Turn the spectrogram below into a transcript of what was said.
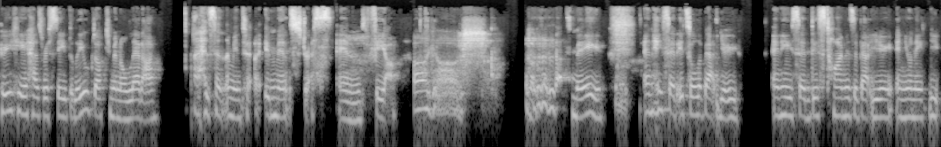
Who here has received a legal document or letter has sent them into immense stress and fear? Oh gosh. Like, That's me. And he said, It's all about you. and he said, "This time is about you, and you'll need you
